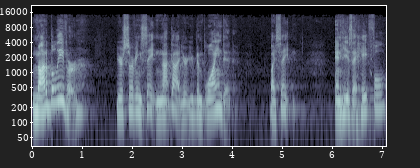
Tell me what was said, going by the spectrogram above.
not a believer, you're serving Satan, not God. you have been blinded by Satan. And he is a hateful,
